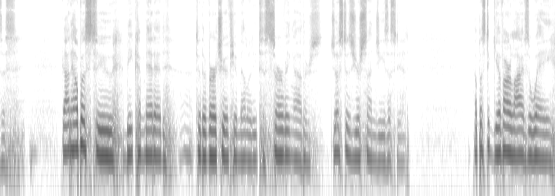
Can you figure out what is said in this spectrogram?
Jesus. God, help us to be committed uh, to the virtue of humility, to serving others, just as your son Jesus did. Help us to give our lives away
